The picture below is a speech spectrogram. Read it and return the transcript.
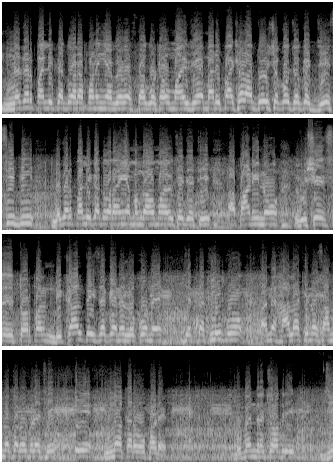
નગરપાલિકા દ્વારા પણ અહીંયા વ્યવસ્થા ગોઠવવામાં આવી છે. મારી પાછળ આપ જોઈ શકો છો કે જેસીબી નગરપાલિકા દ્વારા અહીંયા મંગાવવામાં આવ્યું છે, જેથી આ પાણીનો વિશેષ તौर પર નિકાલ થઈ શકે અને લોકોને જે તકલીફો અને હાલાકીનો સામનો કરવો પડે છે એ ન કરવો પડે. ભૂપેન્દ્ર ચૌધરી, જી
